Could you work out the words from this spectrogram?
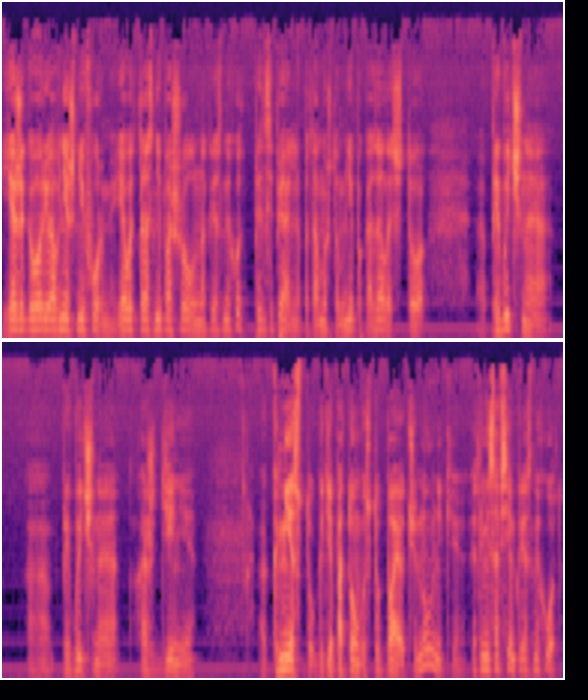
Я же говорю о внешней форме. Я в этот раз не пошел на крестный ход принципиально, потому что мне показалось, что э, привычное, э, привычное хождение э, к месту, где потом выступают чиновники, это не совсем крестный ход.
